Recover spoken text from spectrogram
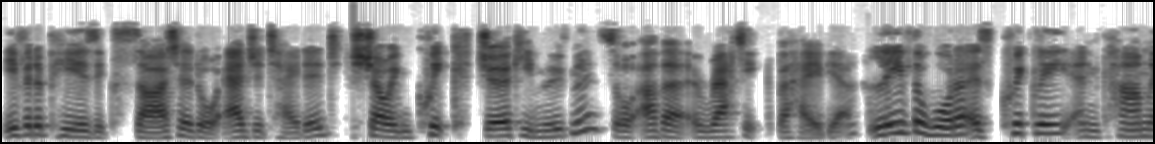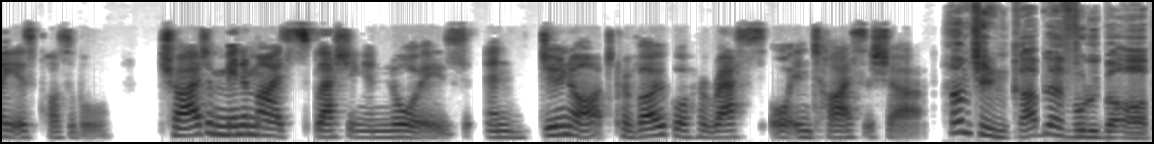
If it appears excited or agitated, showing quick, jerky movements or other erratic behavior, leave the water as quickly and calmly as possible. Try to minimize splashing and noise and do not provoke or harass or entice a shark. همچنین قبل از ورود به آب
